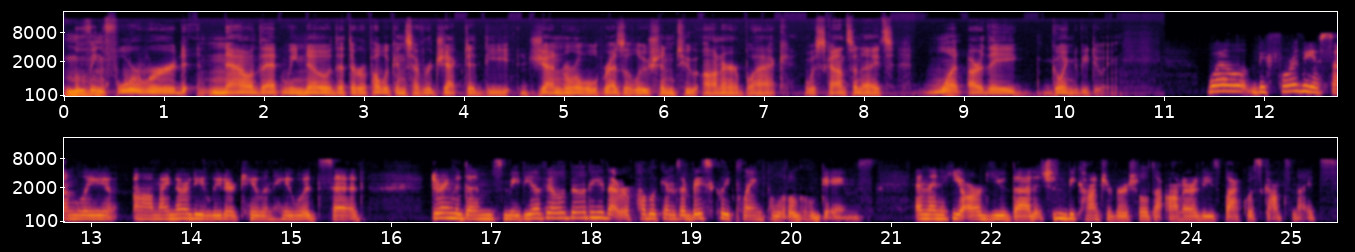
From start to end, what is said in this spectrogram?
moving forward, now that we know that the Republicans have rejected the general resolution to honor Black Wisconsinites, what are they going to be doing? Well, before the assembly, uh, Minority Leader Kalan Haywood said during the Dems media availability that Republicans are basically playing political games and then he argued that it shouldn't be controversial to honor these Black Wisconsinites.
